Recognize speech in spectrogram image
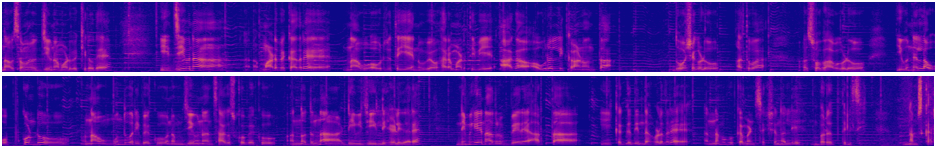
ನಾವು ಸಮ, ಜೀವನ ಮಾಡಬೇಕಿರೋದೆ. ಈ ಜೀವನ ಮಾಡಬೇಕಾದ್ರೆ ನಾವು ಅವ್ರ ಜೊತೆ ಏನು ವ್ಯವಹಾರ ಮಾಡ್ತೀವಿ, ಆಗ ಅವರಲ್ಲಿ ಕಾಣುವಂಥ ದೋಷಗಳು ಅಥವಾ ಸ್ವಭಾವಗಳು ಇವನ್ನೆಲ್ಲ ಒಪ್ಕೊಂಡು ನಾವು ಮುಂದುವರಿಬೇಕು, ನಮ್ಮ ಜೀವನ ಸಾಗಿಸ್ಕೋಬೇಕು ಅನ್ನೋದನ್ನು ಡಿ ವಿ ಜಿ ಇಲ್ಲಿ ಹೇಳಿದ್ದಾರೆ. ನಿಮಗೇನಾದರೂ ಬೇರೆ ಅರ್ಥ ಈ ಕಗ್ಗದಿಂದ ಹೊಳೆದ್ರೆ ನಮಗೂ ಕಮೆಂಟ್ ಸೆಕ್ಷನ್ನಲ್ಲಿ ಬರೋದು ತಿಳಿಸಿ. ನಮಸ್ಕಾರ.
